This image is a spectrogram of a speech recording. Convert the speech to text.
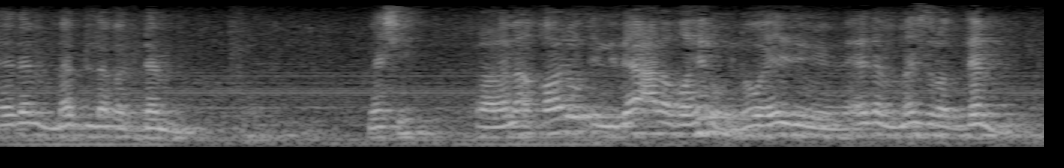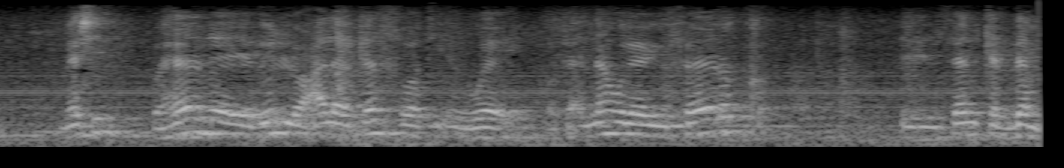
ابن آدم مبلغ الدم. ماشي؟ العلماء قالوا اللي ده على ظاهره اللي هو يجري من ابن آدم مجرى الدم. ماشي؟ وهذا يدل على كثرة إغوائه وكأنه لا يفارق الإنسان كالدم.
